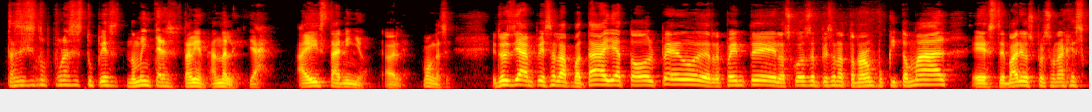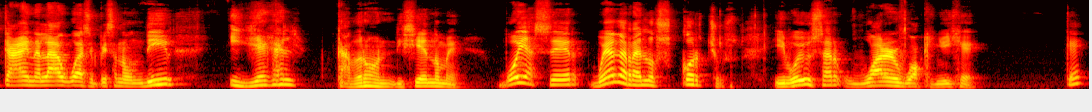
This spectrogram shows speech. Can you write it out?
estás diciendo puras estupideces, no me interesa, está bien, ándale, ya, ahí está niño, ándale, póngase. Entonces ya empieza la batalla, todo el pedo, de repente las cosas empiezan a tornar un poquito mal, este, varios personajes caen al agua, se empiezan a hundir, y llega el cabrón diciéndome, voy a hacer, voy a agarrar los corchos y voy a usar water walking. Yo dije, ¿qué?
